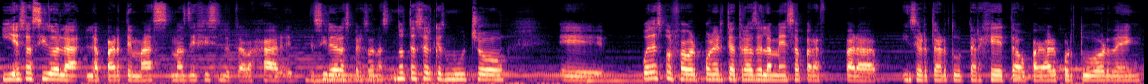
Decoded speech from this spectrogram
Y esa ha sido la, parte más, más difícil de trabajar, eh, decirle a las personas, no te acerques mucho, puedes por favor ponerte atrás de la mesa para, para insertar tu tarjeta o pagar por tu orden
